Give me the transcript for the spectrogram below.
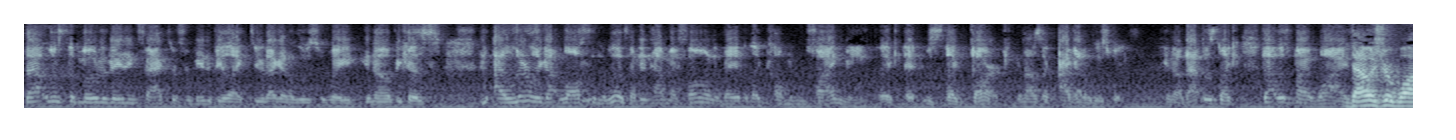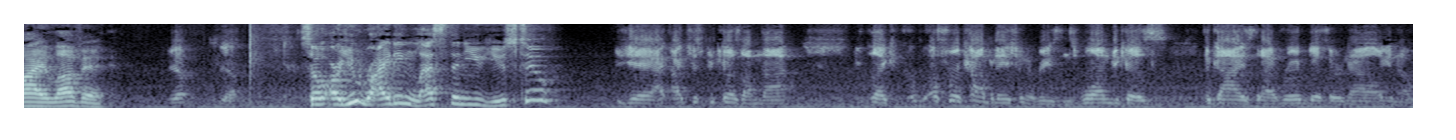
that was the motivating factor for me to be like, dude, I got to lose some weight, you know, because I literally got lost in the woods. I didn't have my phone, and they had to like come and find me. Like it was like dark, and I was like, I got to lose weight. You know, that was like that was my why. That was your why. I love it. yep, yep. So, are you riding less than you used to? Yeah, I, I just because I'm not like for a combination of reasons. One, because the guys that I rode with are now, you know,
